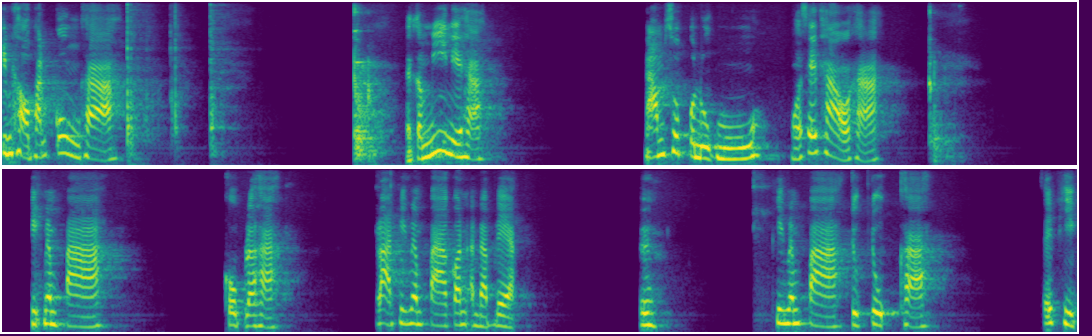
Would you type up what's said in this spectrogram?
กินข้าวพัดกุ้งค่ะแล้วก็มีนี่ค่ะ น้ำซุปกระดูกหมู หัวไส้เท้าค่ะพริกน้ำปลาครบแล้วค่ะ ราดพริกน้ำปลาก่อนอันดับแรกเออพริกน้ำปลาจุกๆค่ะ ใส่พริก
